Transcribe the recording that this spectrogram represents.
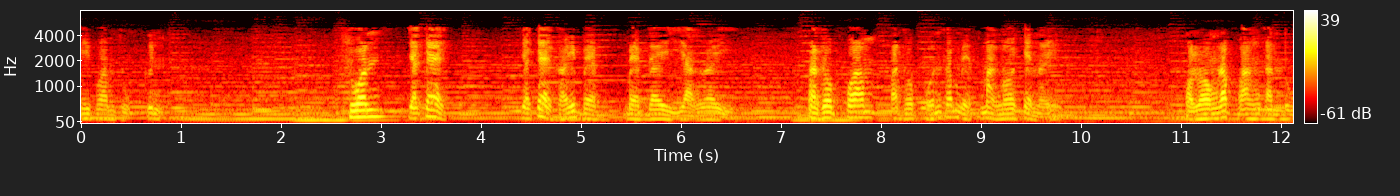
มีความสุขขึ้น ส่วนจะแก้จะแก้ไขแบบแบบใดอย่างไร ประสบความประสบผลสำเร็จมากน้อยแค่ไหนก็ลองรับฟังกันดู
